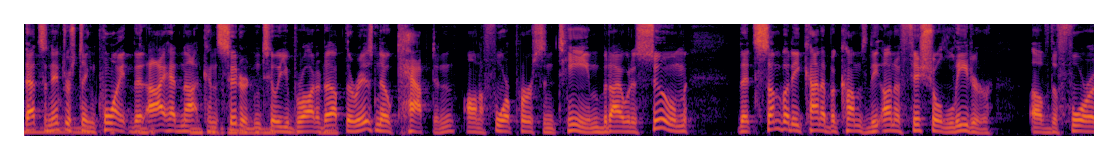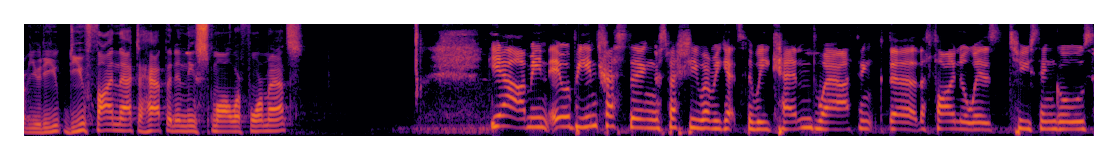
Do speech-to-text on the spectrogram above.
That's an interesting point that I had not considered until you brought it up. There is no captain on a four person team, but I would assume that somebody kind of becomes the unofficial leader of the four of you. Do you do you find that to happen in these smaller formats? Yeah, I mean, it would be interesting, especially when we get to the weekend, where I think the the final is two singles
